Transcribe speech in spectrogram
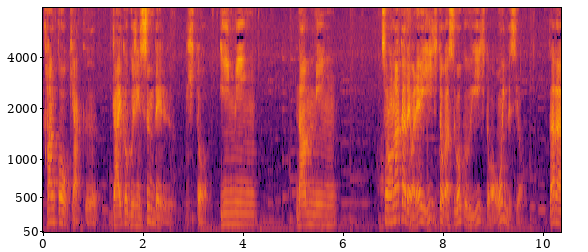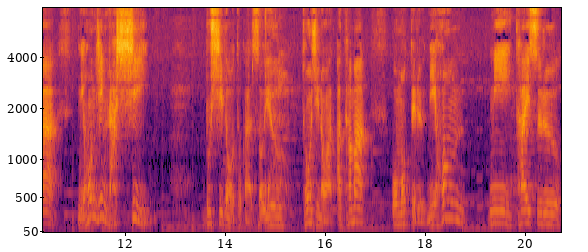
観光客、外国人住んでる人、移民、難民、その中ではね、いい人がすごくいい人が多いんですよ。ただ、日本人らしい武士道とかそういう当時の頭を持ってる日本に対する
